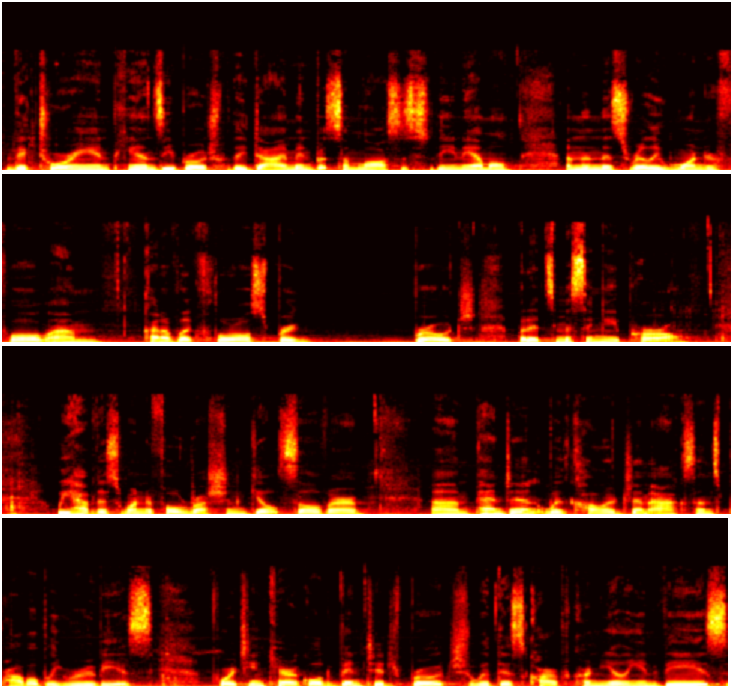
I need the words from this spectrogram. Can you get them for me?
Victorian pansy brooch with a diamond, but some losses to the enamel. And then this really wonderful, um, kind of like floral sprig brooch, but it's missing a pearl. We have this wonderful Russian gilt silver um, pendant with colored gem accents, probably rubies. 14 karat gold vintage brooch with this carved cornelian vase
